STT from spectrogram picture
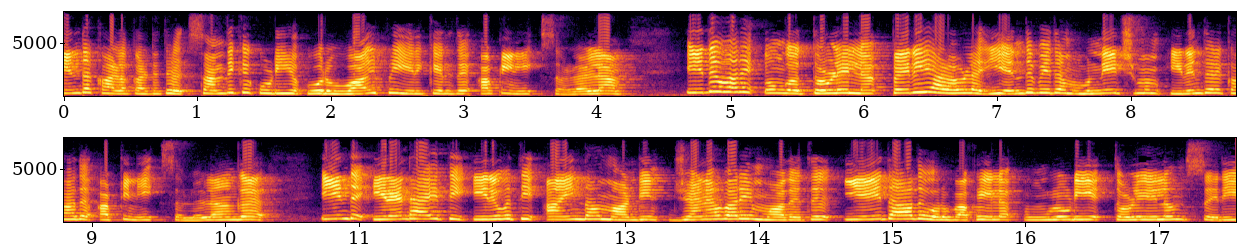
இந்த காலகட்டத்தில் சந்திக்கக்கூடிய ஒரு வாய்ப்பு இருக்கிறது அப்படின்னு சொல்லலாம். இதுவரை உங்கள் தொழிலில் பெரிய அளவில் எந்தவித முன்னேற்றமும் இருந்திருக்காது அப்படின்னு சொல்லலாங்க. இந்த இரண்டாயிரத்தி இருபத்தி ஐந்தாம் ஆண்டின் ஜனவரி மாதத்தில் ஏதாவது ஒரு வகையில் உங்களுடைய தொழிலும் சரி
